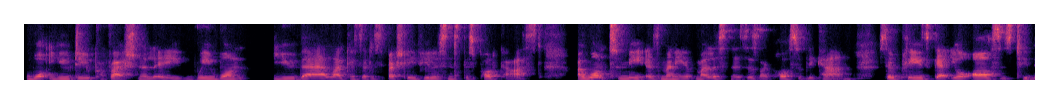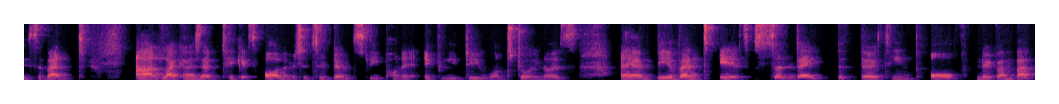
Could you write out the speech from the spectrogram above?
what you do professionally. We want you there. Like I said, especially if you listen to this podcast, I want to meet as many of my listeners as I possibly can. So please get your asses to this event. And like I said, tickets are limited, so don't sleep on it if you do want to join us. Um, the event is Sunday, the 13th of November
